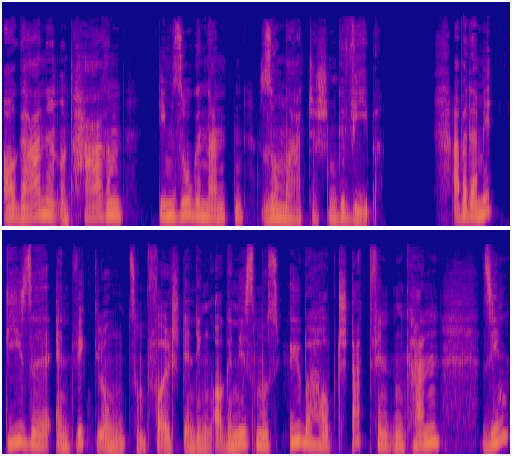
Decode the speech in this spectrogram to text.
Organen und Haaren, dem sogenannten somatischen Gewebe. Aber damit diese Entwicklung zum vollständigen Organismus überhaupt stattfinden kann, sind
